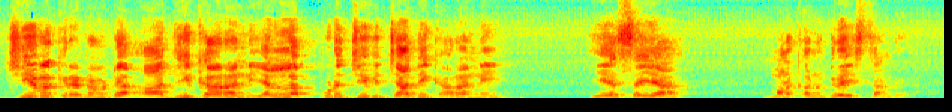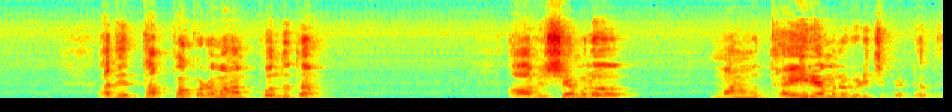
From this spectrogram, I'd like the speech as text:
జీవ కిరీటం అంటే ఆ అధికారాన్ని ఎల్లప్పుడూ జీవించే అధికారాన్ని ఏసయ్య మనకు అనుగ్రహిస్తాడు. అది తప్పకుండా మనం పొందుతాం. ఆ విషయంలో మనము ధైర్యమును విడిచిపెట్టొద్దు.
